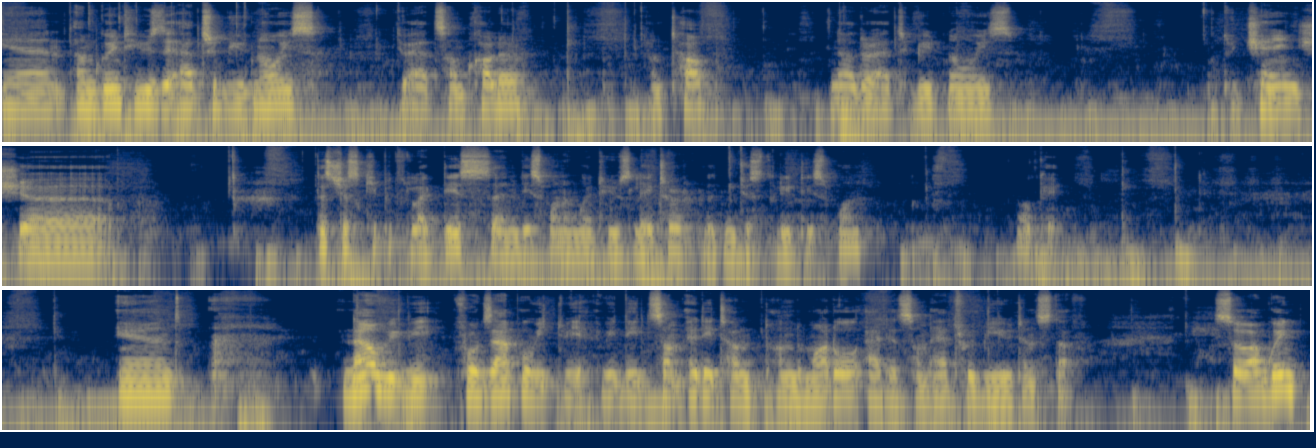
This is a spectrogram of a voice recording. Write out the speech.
And I'm going to use the attribute noise to add some color on top. Another attribute noise to change uh, let's just keep it like this and this one I'm going to use later. Let me just delete this one. Okay. And now we, we for example we, we, we did some edit on, on the model added some attribute and stuff. So I'm going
